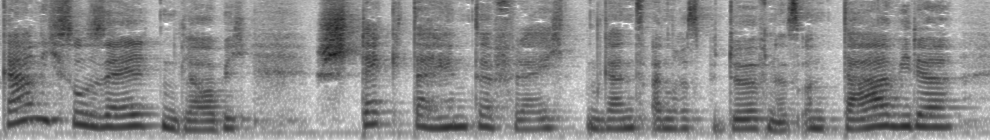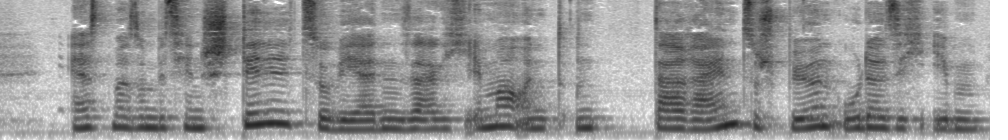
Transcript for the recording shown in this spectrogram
gar nicht so selten, glaube ich, steckt dahinter vielleicht ein ganz anderes Bedürfnis. Und da wieder erstmal so ein bisschen still zu werden, sage ich immer, und, und da reinzuspüren oder sich eben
